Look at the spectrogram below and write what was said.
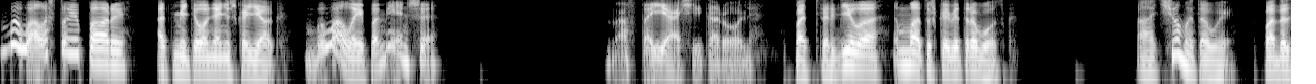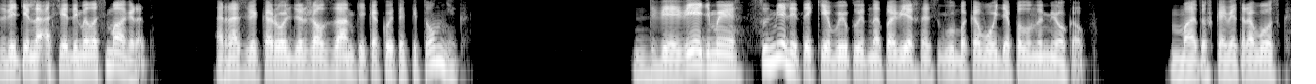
«Бывало, что и пары», — отметила нянюшка Як. «Бывало и поменьше. «Настоящий король», — подтвердила матушка Ветровоск. «А о чем это вы?» — подозрительно осведомилась Маград. «Разве король держал в замке какой-то питомник?» Две ведьмы сумели таки выплыть на поверхность глубоководья полунамеков. Матушка Ветровоск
